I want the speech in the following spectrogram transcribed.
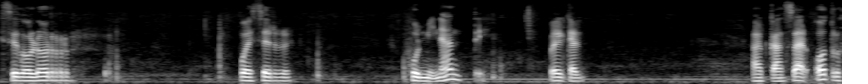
Ese dolor puede ser fulminante, puede alcanzar otro,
